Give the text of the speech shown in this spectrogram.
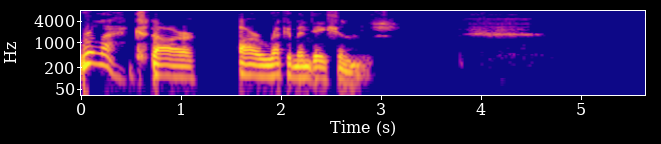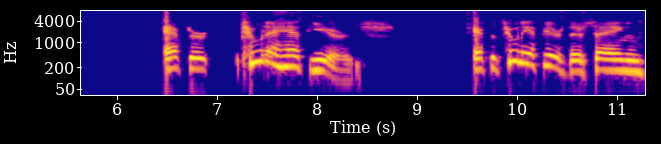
relaxed our our recommendations. After two and a half years, after two and a half years, they're saying,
